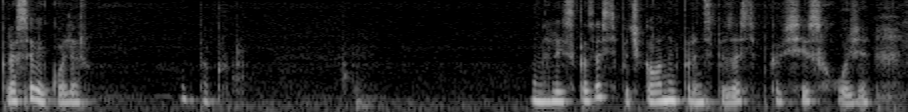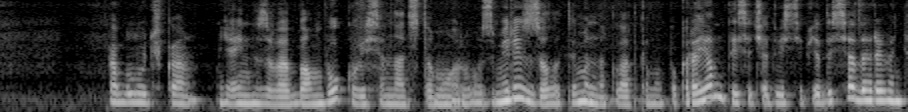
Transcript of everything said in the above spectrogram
Красивий колір. Отак. Англійська застіпочка, вони, в принципі, застіпки всі схожі. Каблучка, я її називаю бамбук у 18 розмірі з золотими накладками по краям 1250 гривень.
